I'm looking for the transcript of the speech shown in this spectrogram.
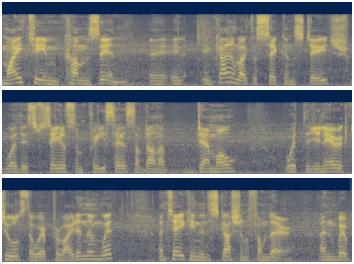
My team comes in, uh, in, in kind of like the second stage, where this sales and pre-sales have done a demo with the generic tools that we're providing them with, and taking the discussion from there. And we're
